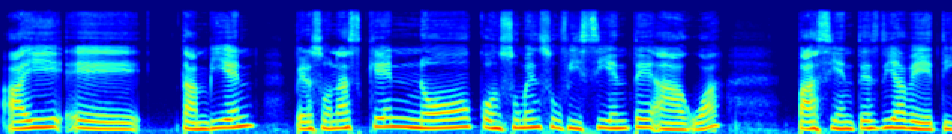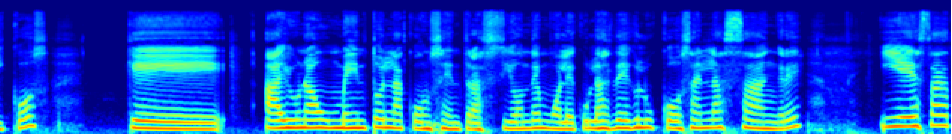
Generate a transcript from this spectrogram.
Hay eh, también personas que no consumen suficiente agua, pacientes diabéticos, que hay un aumento en la concentración de moléculas de glucosa en la sangre y ese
